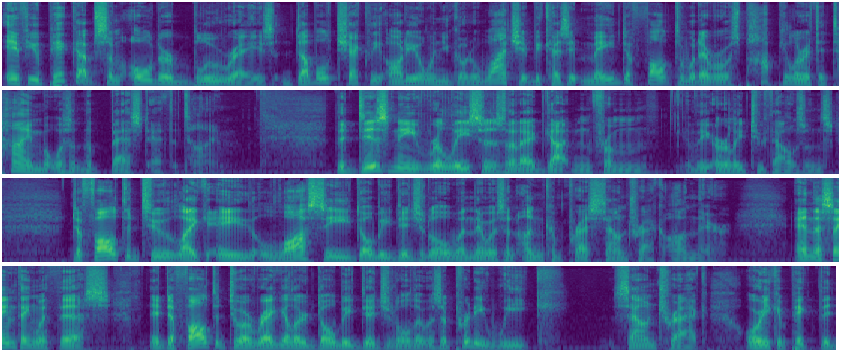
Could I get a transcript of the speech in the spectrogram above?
if you pick up some older Blu rays, double check the audio when you go to watch it because it may default to whatever was popular at the time but wasn't the best at the time. The Disney releases that I'd gotten from the early 2000s defaulted to like a lossy Dolby Digital when there was an uncompressed soundtrack on there. And the same thing with this. It defaulted to a regular Dolby Digital that was a pretty weak soundtrack, or you could pick the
